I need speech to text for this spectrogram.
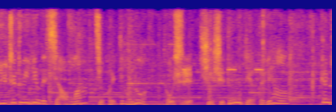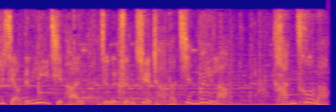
与之对应的小花就会掉落，同时提示灯也会亮哦。跟着小灯一起弹，就能准确找到键位了。弹错了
